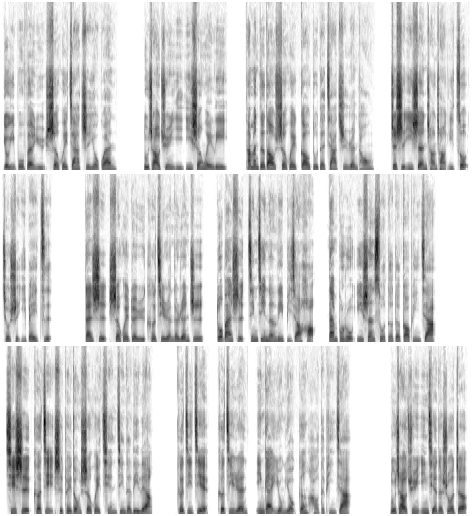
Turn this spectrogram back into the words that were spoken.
有一部分与社会价值有关。卢超群以医生为例，他们得到社会高度的价值认同，致使医生常常一做就是一辈子。但是社会对于科技人的认知，多半是经济能力比较好，但不如医生所得的高评价。其实，科技是推动社会前进的力量。科技界、科技人应该拥有更好的评价。卢超群殷切地说着：“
